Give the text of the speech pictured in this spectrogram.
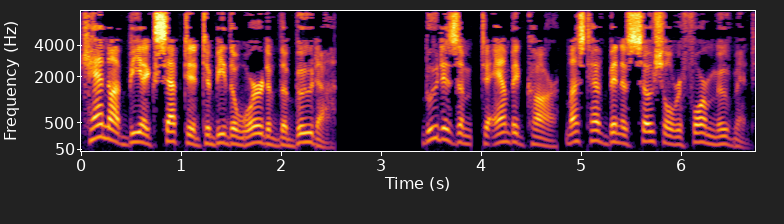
cannot be accepted to be the word of the Buddha. Buddhism, to Ambedkar, must have been a social reform movement.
